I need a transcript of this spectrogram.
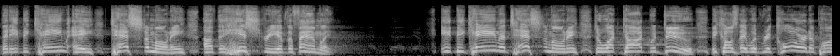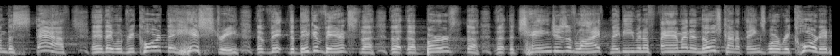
that it became a testimony of the history of the family it became a testimony to what God would do because they would record upon the staff, uh, they would record the history, the, the big events, the, the, the birth, the, the, the changes of life, maybe even a famine, and those kind of things were recorded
